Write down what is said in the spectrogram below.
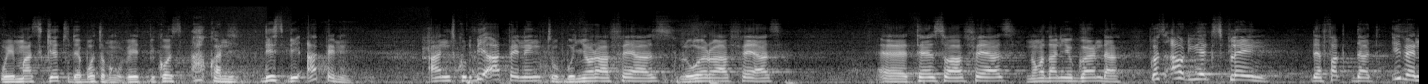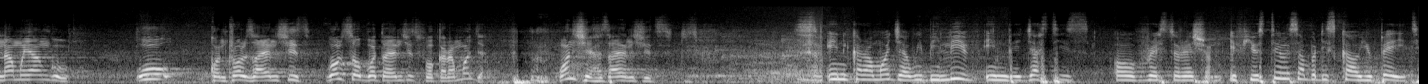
we must get to the bottom of it because how can this be happening? And it could be happening to Bunyoro affairs, Luwero affairs, uh, Teso affairs, Northern Uganda. Because how do you explain the fact that even Namuyangu, who controls iron sheets, We also got iron sheets for Karamoja? when she has iron sheets, In Karamoja, we believe in the justice of restoration. If you steal somebody's cow, you pay it,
